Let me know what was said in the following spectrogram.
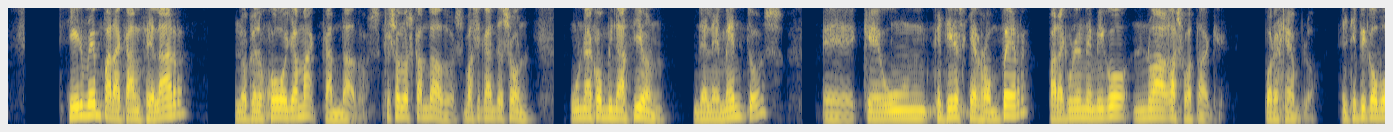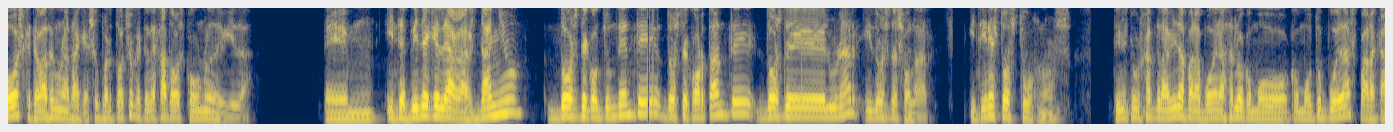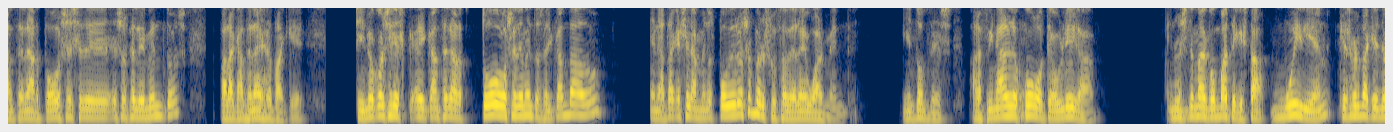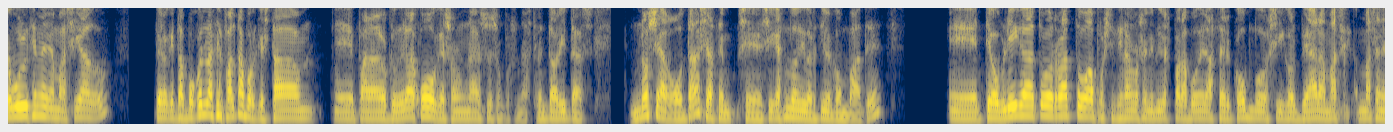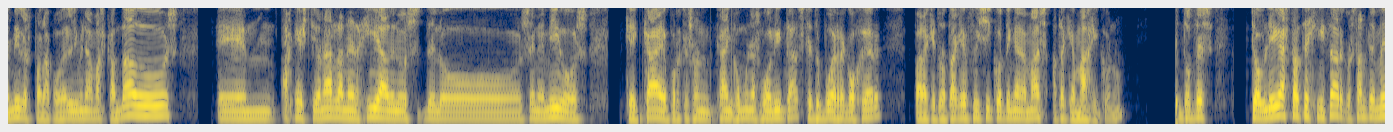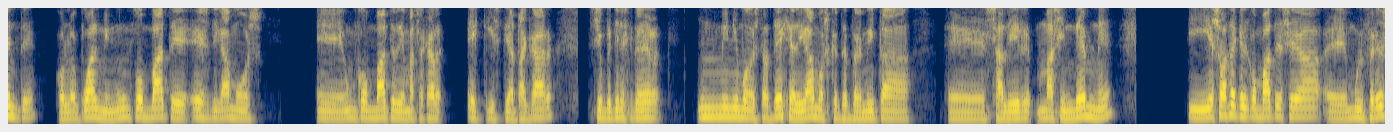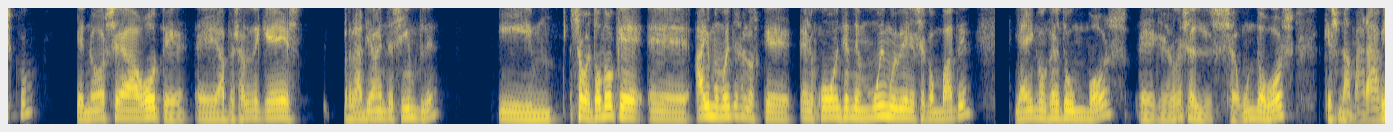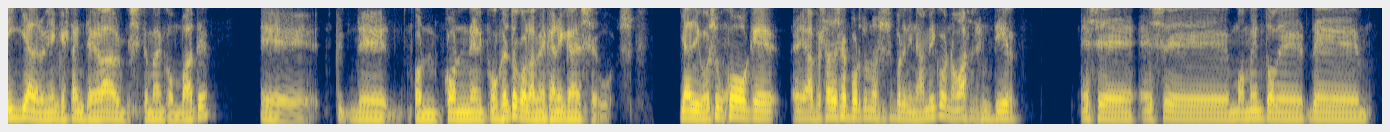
sirven para cancelar lo que el juego llama candados. ¿Qué son los candados? Básicamente son una combinación de elementos eh, que, un, que tienes que romper para que un enemigo no haga su ataque. Por ejemplo, el típico boss que te va a hacer un ataque súper tocho que te deja a todos con uno de vida. Em, y te pide que le hagas daño, dos de contundente, dos de cortante, dos de lunar y dos de solar. Y tienes dos turnos. Tienes que buscarte la vida para poder hacerlo como, como tú puedas, para cancelar todos esos elementos, para cancelar ese ataque. Si no consigues eh, cancelar todos los elementos del candado, en ataque será menos poderoso, pero sucederá igualmente. Y entonces, al final el juego te obliga en un sistema de combate que está muy bien, que es verdad que no evoluciona demasiado, pero que tampoco le hace falta porque está, eh, para lo que dura el juego, que son unas, eso, pues unas 30 horitas, no se agota, se, hace, se sigue haciendo divertido el combate. Eh, te obliga todo el rato a posicionar a los enemigos para poder hacer combos y golpear a más, más enemigos para poder eliminar más candados, em, a gestionar la energía de los, de los enemigos que cae, porque son, caen como unas bolitas que tú puedes recoger para que tu ataque físico tenga además ataque mágico, ¿no? Entonces, te obliga a estrategizar constantemente, con lo cual ningún combate es, digamos, eh, un combate de machacar X de atacar. Siempre tienes que tener un mínimo de estrategia, digamos, que te permita eh, salir más indemne. Y eso hace que el combate sea eh, muy fresco, que no se agote, a pesar de que es relativamente simple. Y mm, sobre todo que eh, hay momentos en los que el juego entiende muy muy bien ese combate. Y hay en concreto un boss, eh, que creo que es el segundo boss, que es una maravilla de lo bien que está integrado el sistema de combate. eh, de, con, con el concreto con la mecánica de ese boss. Ya digo, es un juego que, eh, a pesar de ser por turnos, es súper dinámico. No vas a sentir ese, ese momento de, de-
